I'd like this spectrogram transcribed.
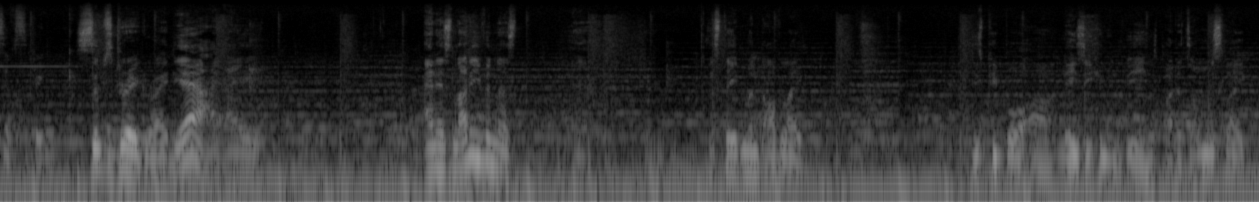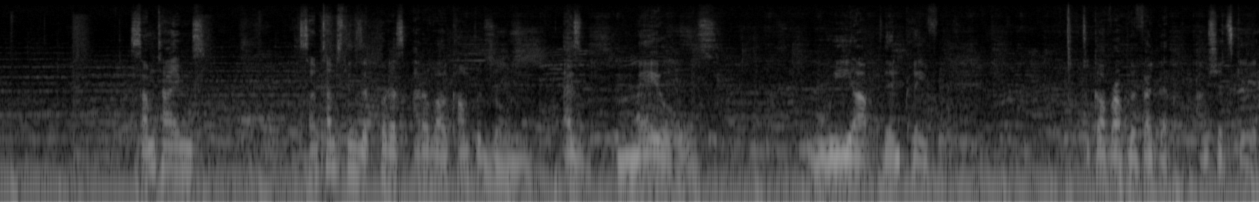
Sips drink. Sips Drake, right? Yeah, I, I. And it's not even a, a statement of like these people are lazy human beings, but it's almost like sometimes, sometimes things that put us out of our comfort zone as males, we are then playful to cover up the fact that I'm shit scared,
